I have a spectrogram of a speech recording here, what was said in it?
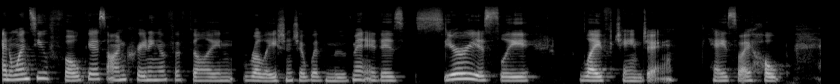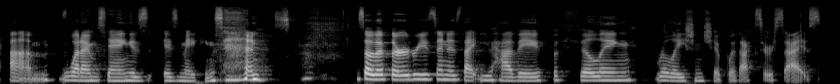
And once you focus on creating a fulfilling relationship with movement, it is seriously life changing. Okay, so I hope um, what I'm saying is is making sense. So, the third reason is that you have a fulfilling relationship with exercise.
